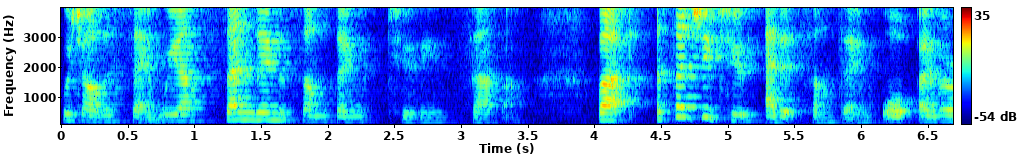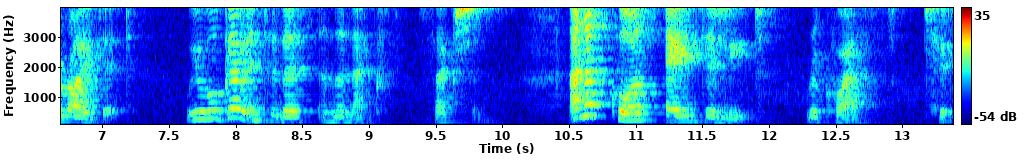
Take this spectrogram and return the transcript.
which are the same. We are sending something to the server, but essentially to edit something or override it. We will go into this in the next section. And of course, a delete request too.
